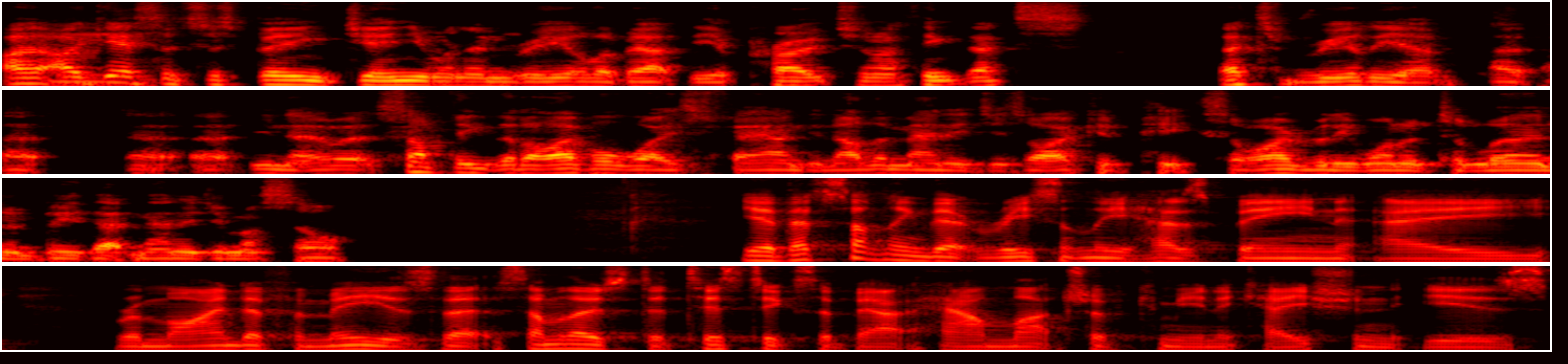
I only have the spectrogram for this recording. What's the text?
I, mm. I, guess it's just being genuine and real about the approach. And I think that's that's really a, a, a, a you know something that I've always found in other managers I could pick. So I really wanted to learn and be that manager myself. Yeah, that's something that recently has been a reminder for me is that some of those statistics about how much of communication is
